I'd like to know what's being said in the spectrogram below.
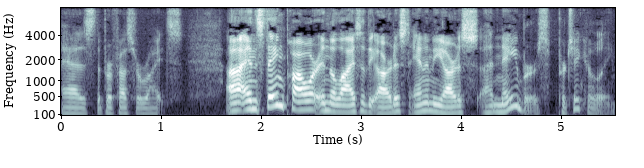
as the professor writes. Uh, and staying power in the lives of the artist and in the artist's uh, neighbors, particularly.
